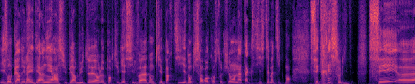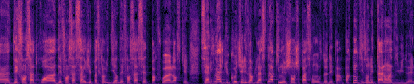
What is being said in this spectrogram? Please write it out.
Ils ont perdu l'année dernière un super buteur, le portugais Silva, donc qui est parti. Donc ils sont en reconstruction en attaque systématiquement. C'est très solide. C'est euh, défense à 3, défense à 5, j'ai presque envie de dire défense à 7 parfois lorsqu'il c'est à l'image du coach Oliver Glasner qui ne change pas son 11 de départ. Par contre, ils ont des talents individuels.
